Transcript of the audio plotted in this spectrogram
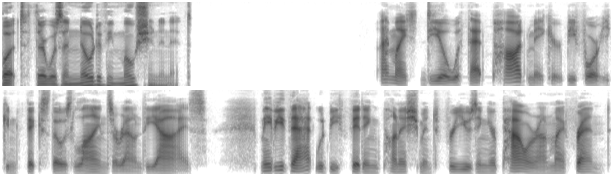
but there was a note of emotion in it. I might deal with that pod maker before he can fix those lines around the eyes. Maybe that would be fitting punishment for using your power on my friend.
